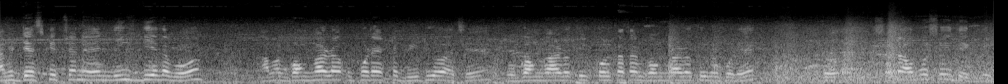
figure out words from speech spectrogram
আমি ডেসক্রিপশানে লিঙ্ক দিয়ে দেবো। আমার গঙ্গার উপরে একটা ভিডিও আছে, ও গঙ্গা আরতি, কলকাতার গঙ্গা আরতির উপরে। তো সেটা অবশ্যই দেখবেন।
